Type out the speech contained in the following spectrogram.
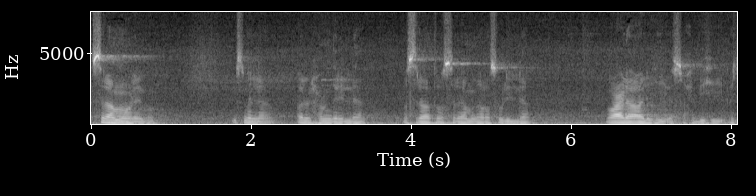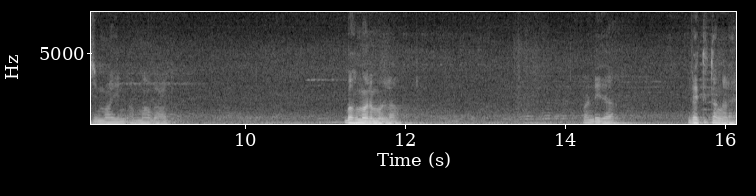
അസ്സാം വലൈക്കും ബിസ്മില്ല അലഹമില്ല വസ്സലാത്തു വസ്സലാമു അല റസൂലില്ല വാല അലിഹി വസ്ഹബിഹി അജ്മായിൻ അമ്മാബാദ് ബഹുമാനമുള്ള പണ്ഡിത വ്യക്തിത്വങ്ങളെ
